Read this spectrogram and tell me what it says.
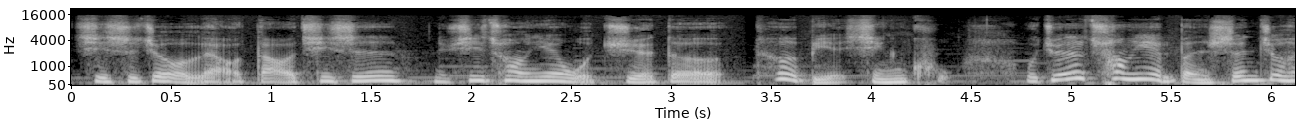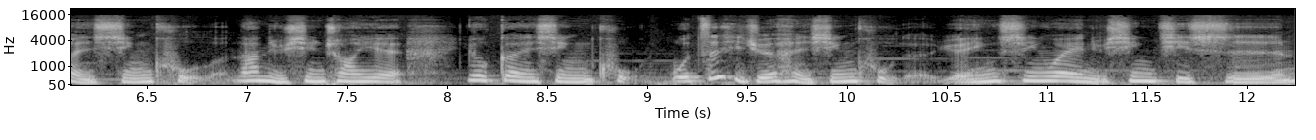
其实就有聊到，其实女性创业，我觉得特别辛苦。我觉得创业本身就很辛苦了，那女性创业又更辛苦。我自己觉得很辛苦的原因，是因为女性其实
